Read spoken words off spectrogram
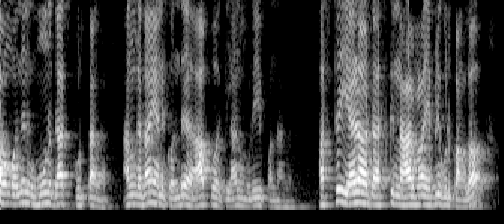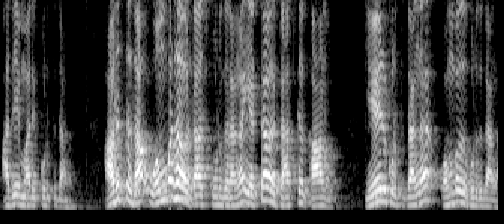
அவங்க வந்து எனக்கு மூணு டாஸ்க் கொடுத்தாங்க. அங்கே தான் எனக்கு வந்து ஆப் வைக்கலான்னு முடிவு பண்ணாங்க. ஃபஸ்ட்டு ஏழாவது டாஸ்க்கு நார்மலாக எப்படி கொடுப்பாங்களோ அதே மாதிரி கொடுத்துட்டாங்க. அடுத்ததாக ஒன்பதாவது டாஸ்க் கொடுக்குறாங்க. எட்டாவது டாஸ்க்கை காணும். ஏழு கொடுத்துட்டாங்க ஒன்பது கொடுத்துட்டாங்க.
